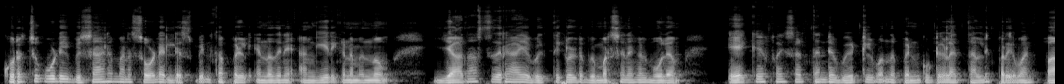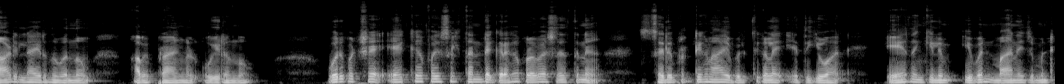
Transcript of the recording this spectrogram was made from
കുറച്ചുകൂടി വിശാല മനസ്സോടെ ലെസ്ബിൻ കപ്പിൾ എന്നതിനെ അംഗീകരിക്കണമെന്നും യാഥാസ്ഥിതരായ വ്യക്തികളുടെ വിമർശനങ്ങൾ മൂലം എ കെ ഫൈസൽ തന്റെ വീട്ടിൽ വന്ന് പെൺകുട്ടികളെ തള്ളിപ്പറയുവാൻ പാടില്ലായിരുന്നുവെന്നും അഭിപ്രായങ്ങൾ ഉയരുന്നു. ഒരുപക്ഷെ എ കെ ഫൈസൽ തന്റെ ഗ്രഹപ്രവേശനത്തിന് സെലിബ്രിറ്റികളായ വ്യക്തികളെ എത്തിക്കുവാൻ ഏതെങ്കിലും ഇവന്റ് മാനേജ്മെന്റ്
